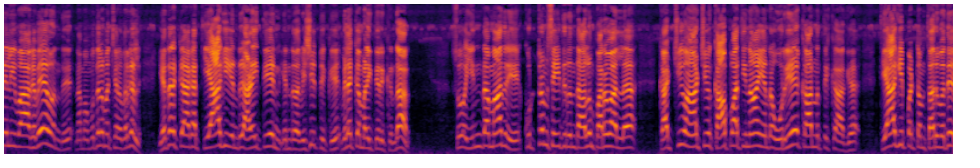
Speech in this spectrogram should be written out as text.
தெளிவாகவே வந்து நம்ம முதலமைச்சர் அவர்கள் எதற்காக தியாகி என்று அழைத்தேன் என்ற விஷயத்துக்கு விளக்கம் அளித்திருக்கின்றார். ஸோ இந்த மாதிரி குற்றம் செய்திருந்தாலும் பரவாயில்ல கட்சியும் ஆட்சியும் காப்பாற்றினா என்ற ஒரே காரணத்துக்காக தியாகி பட்டம் தருவது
